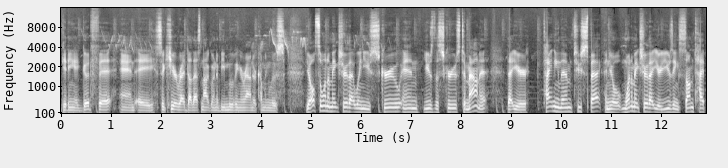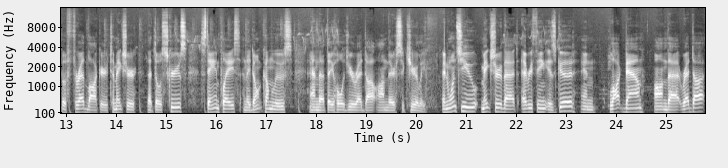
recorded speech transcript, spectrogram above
getting a good fit and a secure red dot that's not going to be moving around or coming loose. You also want to make sure that when you screw in, use the screws to mount it, that you're tightening them to spec and you'll want to make sure that you're using some type of thread locker to make sure that those screws stay in place and they don't come loose and that they hold your red dot on there securely. And once you make sure that everything is good and locked down on that red dot,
